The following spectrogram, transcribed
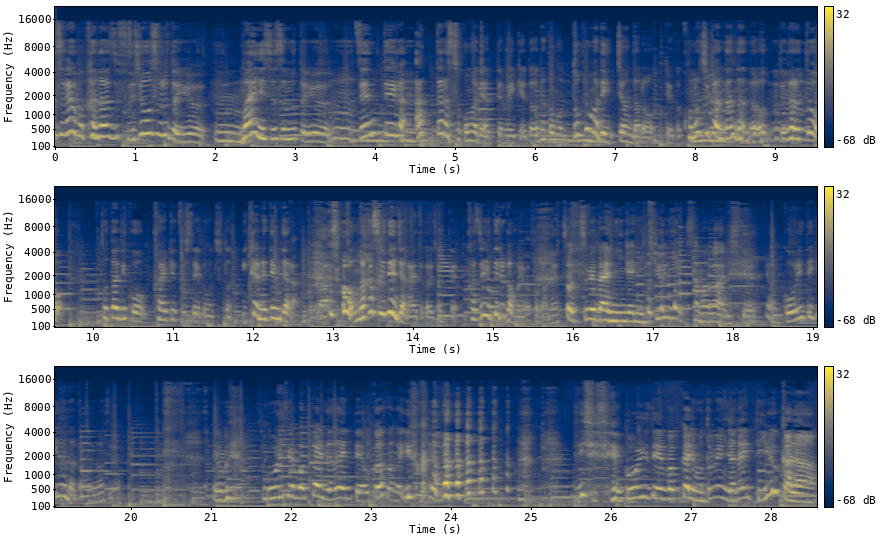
それはもう必ず浮上するという前に進むという前提があったらそこまでやってもいいけどなんかもうどこまで行っちゃうんだろうっていうかこの時間何なんだろうってなると途端にこう解決していくもちょっと一回寝てみたらとか そう。お腹空いてんじゃないとか言っちゃって風邪ひいてるかもよとかね。そう冷たい人間に急に様変わりして。でも合理的なんだと思いますよ。でもね合理性ばっかりじゃないってお母さんが言うから。人生合理性ばっかり求めるんじゃないって言うから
